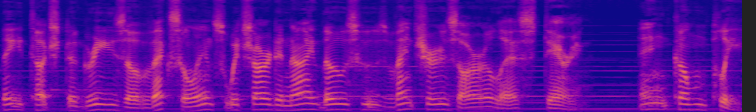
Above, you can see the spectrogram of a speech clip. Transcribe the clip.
they touch degrees of excellence which are denied those whose ventures are less daring and complete.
